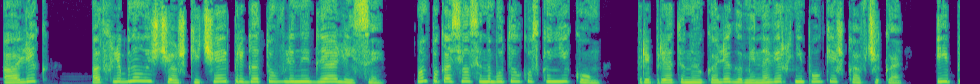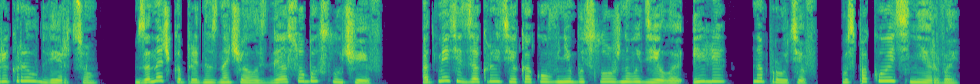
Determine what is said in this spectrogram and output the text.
а Олег отхлебнул из чашки чай, приготовленный для Алисы. Он покосился на бутылку с коньяком, припрятанную коллегами на верхней полке шкафчика, и прикрыл дверцу. Заначка предназначалась для особых случаев. Отметить закрытие какого-нибудь сложного дела или, напротив, успокоить нервы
